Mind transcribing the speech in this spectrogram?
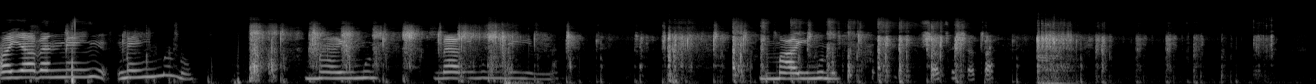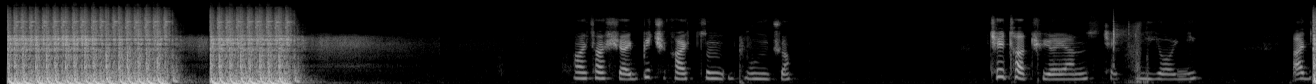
Ay ya ben maymun, maymunum. Maymun. Maymun değilim ben. Maymunum. Şaka şaka. Arkadaşlar bir çıkartsın vuracağım. Chat atıyor yalnız. Chat iyi oynayayım. Hadi.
